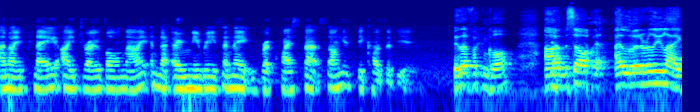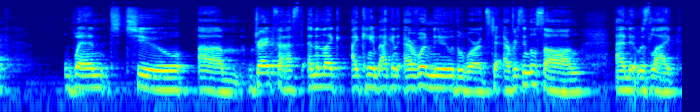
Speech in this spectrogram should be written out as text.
and I play I Drove All Night, and the only reason they request that song is because of you. Isn't that fucking cool? Um, So I, I literally like went to um, Drag Fest, and then like I came back, and everyone knew the words to every single song, and it was like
